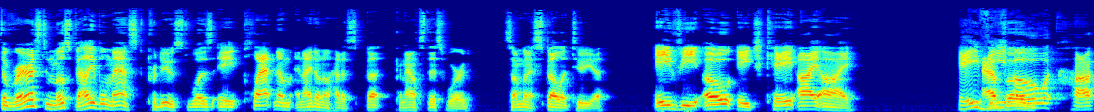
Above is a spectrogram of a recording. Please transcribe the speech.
the rarest and most valuable mask produced was a platinum and I don't know how to spe- pronounce this word, so I'm going to spell it to you. A V O H K I I. AVO Ha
